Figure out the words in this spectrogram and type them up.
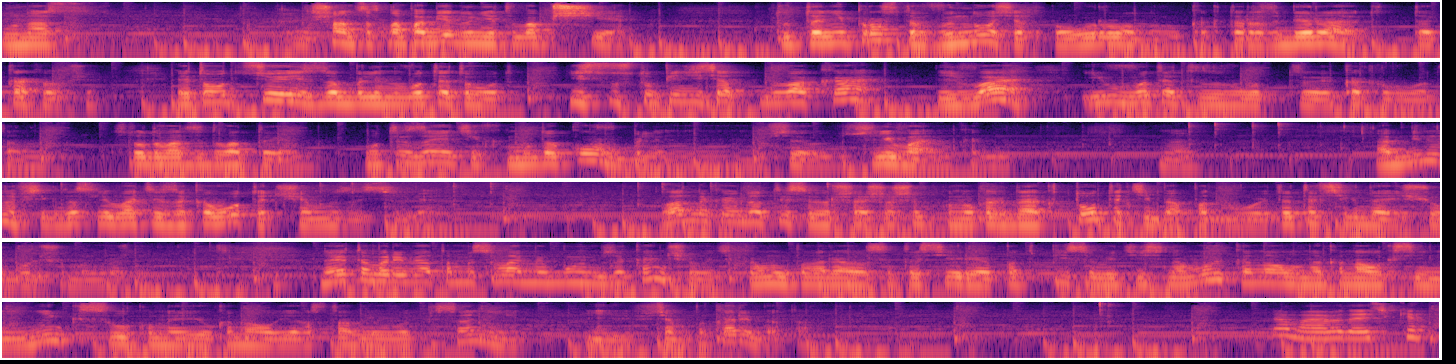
У нас шансов на победу нет вообще. Тут они просто выносят по урону, как-то разбирают. Да как вообще? Это вот все из-за, блин, вот это вот ИСУ-152К, Льва, и вот это вот, э, как его там, 122 ТМ. Вот из-за этих мудаков, блин, все, сливаем как бы. Да. Обидно всегда сливать из-за кого-то, чем из-за себя. Ладно, когда ты совершаешь ошибку, но когда кто-то тебя подводит, это всегда еще больше можно. На этом, ребята, мы с вами будем заканчивать. Кому понравилась эта серия, подписывайтесь на мой канал, на канал Ксении Ник. Ссылку на ее канал я оставлю в описании. И всем пока, ребята. Давай, удачки.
